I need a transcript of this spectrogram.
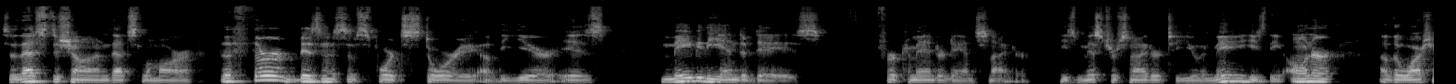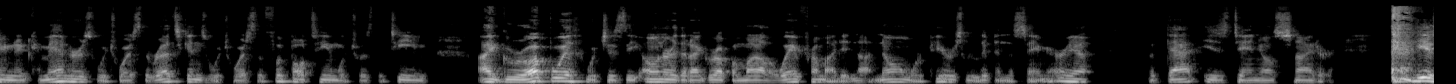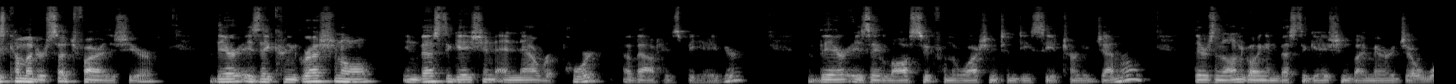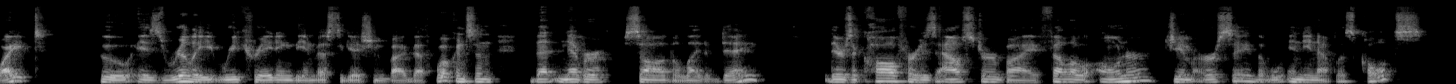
So that's Deshaun, that's Lamar. The third business of sports story of the year is maybe the end of days for Commander Dan Snyder. He's Mr. Snyder to you and me. He's the owner of the Washington Commanders, which was the Redskins, which was the football team, which was the team I grew up with, which is the owner that I grew up a mile away from. I did not know him. We're peers. We lived in the same area. But that is Daniel Snyder. he has come under such fire this year. There is a congressional investigation and now report about his behavior. There is a lawsuit from the Washington, D.C. Attorney General. There's an ongoing investigation by Mary Jo White, who is really recreating the investigation by Beth Wilkinson that never saw the light of day. There's a call for his ouster by fellow owner Jim Irsay, the Indianapolis Colts.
